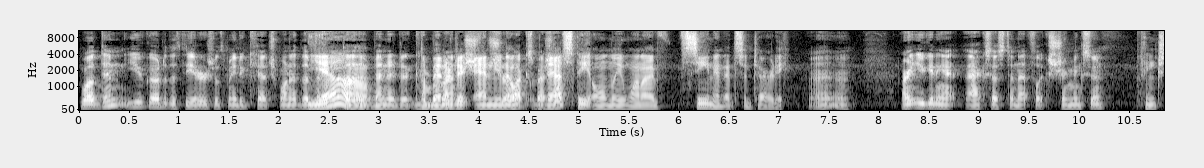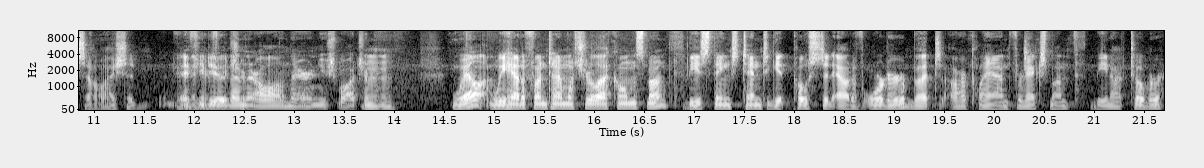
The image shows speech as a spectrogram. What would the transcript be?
Well, didn't you go to the theaters with me to catch one of the, yeah, the Benedict the Benedict, and you know Sherlock specials? that's the only one I've seen in its entirety. Ah. Aren't you getting access to Netflix streaming soon? I think so. I should. if the you do, then they're all on there, and you should watch them. Well, we had a fun time with Sherlock Holmes month. These things tend to get posted out of order, but our plan for next month, being October,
